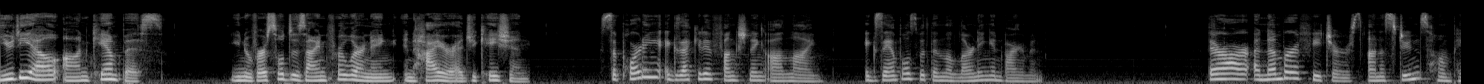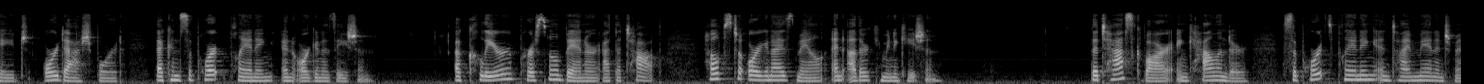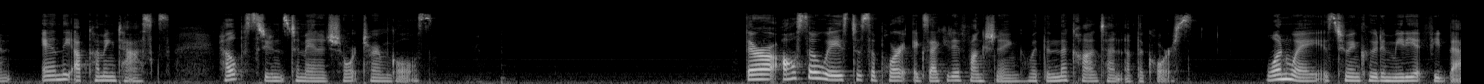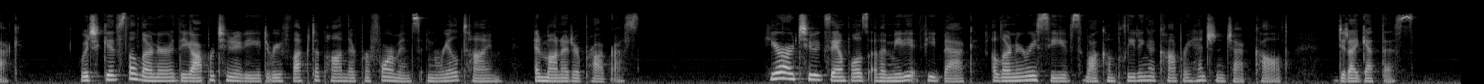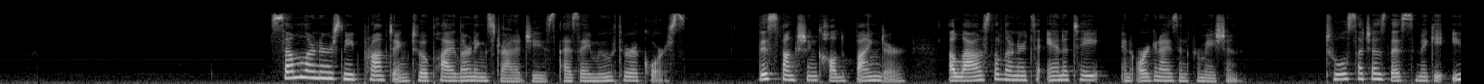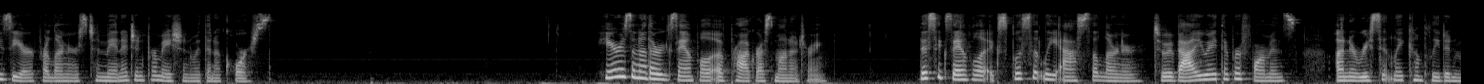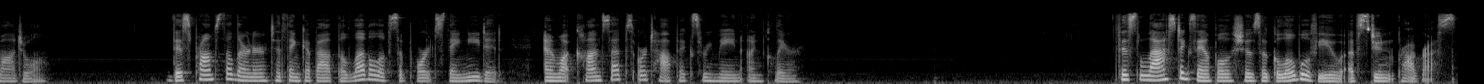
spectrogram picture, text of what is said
UDL on Campus Universal Design for Learning in Higher Education. Supporting executive functioning online. Examples within the learning environment. There are a number of features on a student's homepage or dashboard that can support planning and organization. A clear personal banner at the top helps to organize mail and other communication. The taskbar and calendar supports planning and time management, and the upcoming tasks help students to manage short-term goals. There are also ways to support executive functioning within the content of the course. One way is to include immediate feedback, which gives the learner the opportunity to reflect upon their performance in real time and monitor progress. Here are two examples of immediate feedback a learner receives while completing a comprehension check called Did I Get This? Some learners need prompting to apply learning strategies as they move through a course. This function called Binder allows the learner to annotate and organize information. Tools such as this make it easier for learners to manage information within a course. Here is another example of progress monitoring. This example explicitly asks the learner to evaluate their performance on a recently completed module. This prompts the learner to think about the level of supports they needed and what concepts or topics remain unclear. This last example shows a global view of student progress.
